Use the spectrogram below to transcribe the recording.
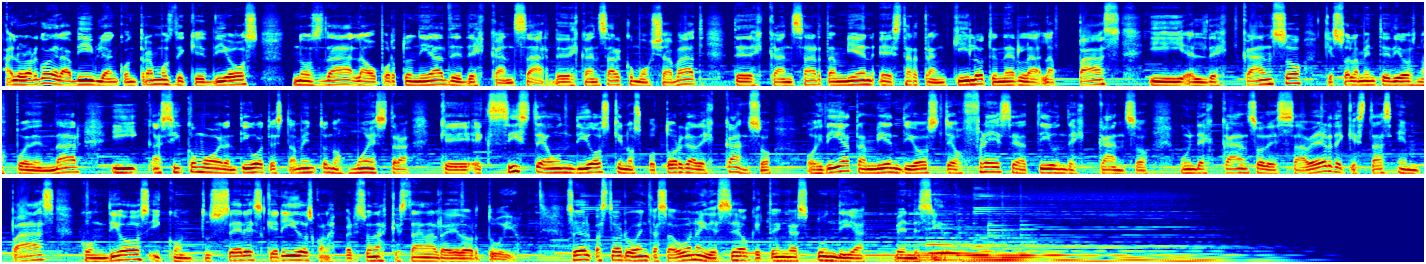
a lo largo de la Biblia encontramos de que Dios nos da la oportunidad de descansar, de descansar como Shabbat, de descansar también, estar tranquilo, tener la, la paz y el descanso que solamente Dios nos puede dar. Y así como el Antiguo Testamento nos muestra que existe un Dios que nos otorga descanso, hoy día también Dios te ofrece a ti un descanso, un descanso de saber de que estás en paz con Dios y con tus seres queridos, con las personas que están alrededor tuyo. Soy el pastor Rubén Casabona y deseo que tengas un día bendecido.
